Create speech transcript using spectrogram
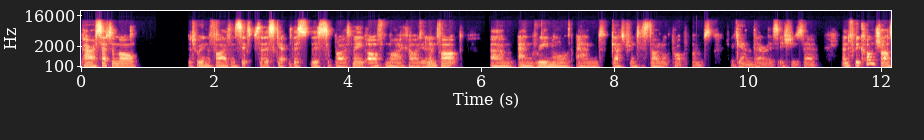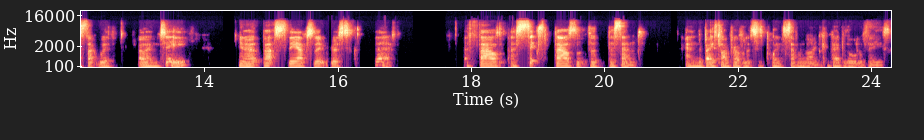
paracetamol between five and six percent. This this this surprised me of myocardial infarct um, and renal and gastrointestinal problems. Again, there is issues there. And if we contrast that with OMT, you know, that's the absolute risk there. A thousand, a six thousandth of percent. And the baseline prevalence is 0.79 compared with all of these.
